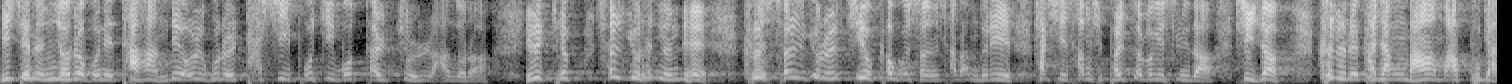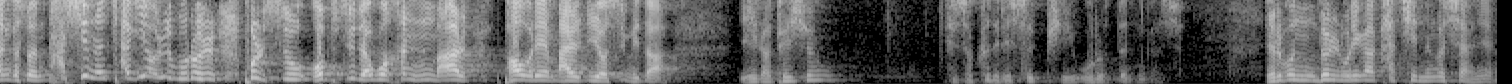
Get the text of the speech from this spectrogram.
이제는 여러분이 다 내 얼굴을 다시 보지 못할 줄 아노라. 이렇게 설교를 했는데 그 설교를 기억하고 선 사람들이 다시 38절 보겠습니다. 시작. 그들을 가장 마음 아프게 한 것은 다시는 자기 얼굴을 볼 수 없으려고 한 말, 바울의 말이었습니다. 이해가 되죠? 그래서 그들이 슬피 울었던 거죠. 여러분 늘 우리가 같이 있는 것이 아니에요.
